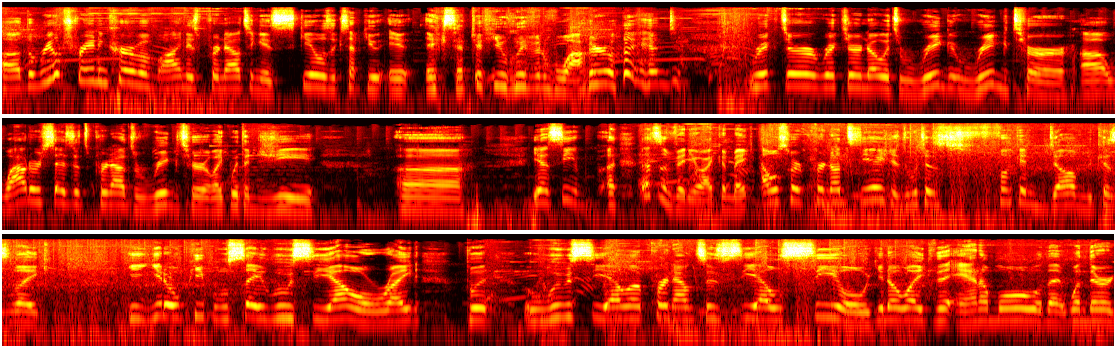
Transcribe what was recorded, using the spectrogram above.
Uh, the real training curve of Ein is pronouncing his skills, except you, except if you live in Wouterland. Richter, Richter, no, it's Rig, Rigter. Uh, Wouter says it's pronounced Rigter, like with a G. Uh, yeah, see, uh, that's a video I can make. Elsword pronunciations, which is fucking dumb, because, like, you know, people say Luciel, right? But Luciella pronounces Ciel Seal, you know, like the animal that when they're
